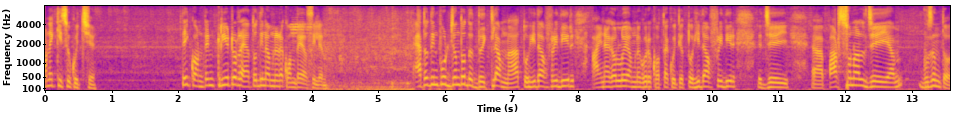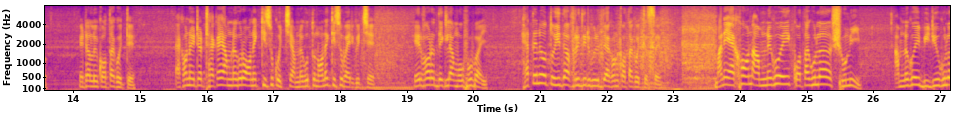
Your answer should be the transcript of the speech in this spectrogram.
অনেক কিছু করছে। এই কন্টেন্ট ক্রিয়েটররা এতদিন আপনারা কন্তায় আসিলেন এতদিন পর্যন্ত তো দেখলাম না, তহিদ আফ্রিদির আয়নাগার লই আপনার করে কথা কইতে। তহিদ আফ্রিদির যেই পার্সোনাল যে বুঝেন তো, এটা লই কথা কইতে। এখন এটা ঠেকায় আপনার করে অনেক কিছু করছে, আপনার তো অনেক কিছু বাইর করছে। এরপরে দেখলাম, অপু ভাই হেতেনেও তহিদ আফ্রিদির বিরুদ্ধে এখন কথা কইতেছে। মানে এখন আপনাকেও এই কথাগুলো শুনি আপনাকেও এই ভিডিওগুলো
